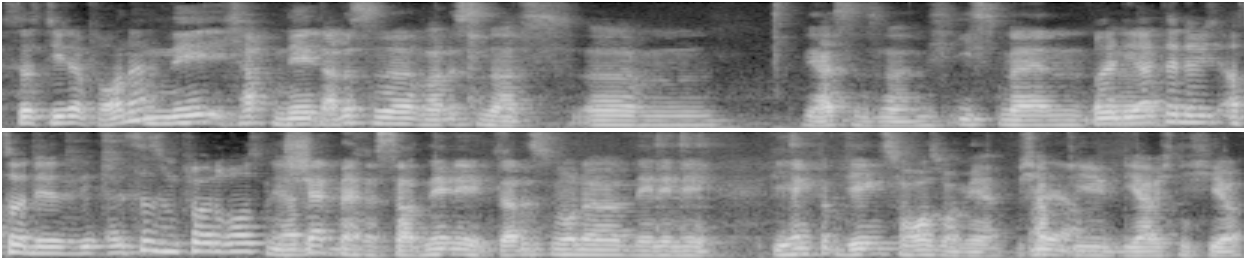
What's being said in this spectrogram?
Ist das die da vorne? nee, ich hab, nee, das ist eine, was ist denn das? Ähm, wie heißt denn? Nicht Eastman. Weil die äh, hat ja nämlich. Achso, die, die, ist das ein Floyd Rose? Nee, Shatman ist das. Nee, nee, das ist nur eine. Nee, nee, nee. Die hängt, die hängt zu Hause bei mir. Ich Ah, hab ja. die, die habe ich nicht hier.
